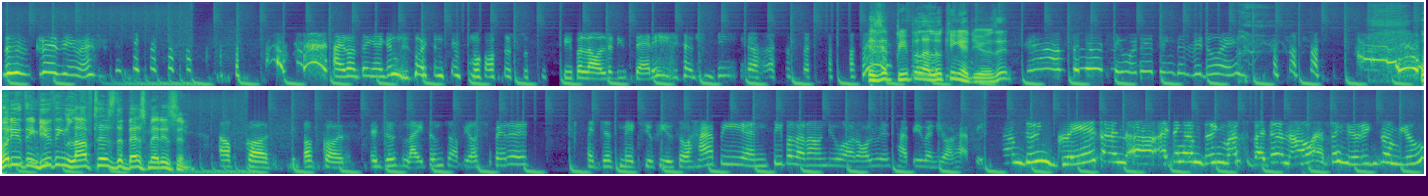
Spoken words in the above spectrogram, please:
this is crazy, man. I don't think I can do anymore. People are already staring at me. Is it people are looking at you, is it? Yeah, absolutely. What do you think they'll be doing? What do you think? Do you think laughter is the best medicine? of course, of course. It just lightens up your spirit. It just makes you feel so happy, and people around you are always happy when you're happy. I'm doing great, and uh, I think I'm doing much better now after hearing from you.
